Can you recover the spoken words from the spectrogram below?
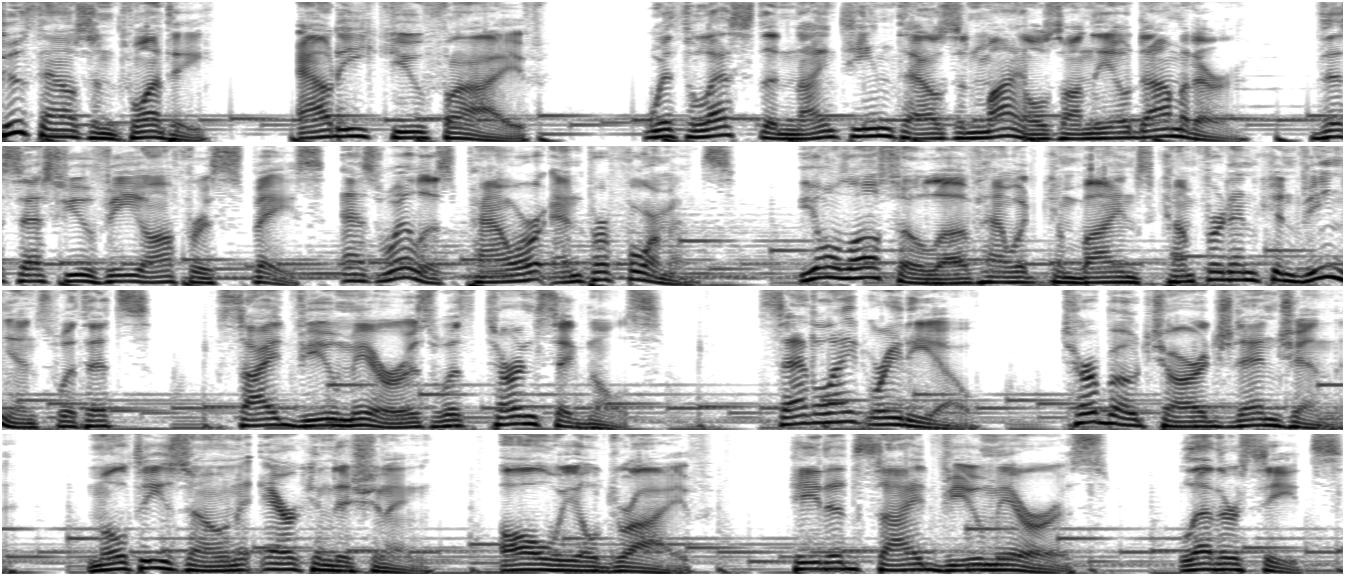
2020 Audi Q5. With less than 19,000 miles on the odometer, this SUV offers space as well as power and performance. You'll also love how it combines comfort and convenience with its side view mirrors with turn signals, satellite radio, turbocharged engine, multi-zone air conditioning, all-wheel drive, heated side view mirrors, leather seats,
